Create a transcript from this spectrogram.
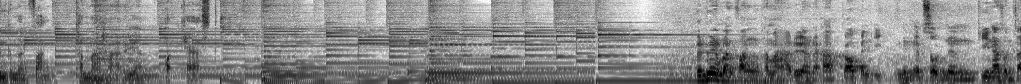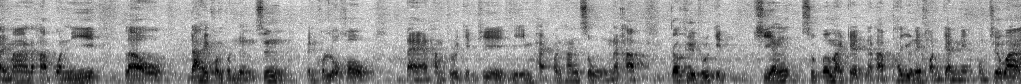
คุณกำลังฟังทำมาหาเรื่องพอดแคสต์ เพื่อนๆกำลังฟังทำมาหาเรื่องนะครับ ก็เป็นอีกหนึ่ง episode หนึ่งที่น่าสนใจมากนะครับ วันนี้เราได้คนคนหนึ่งซึ่งเป็นคน local แต่ทำธุรกิจที่มี Impact ค่อนข้างสูงนะครับ ก็คือธุรกิจเคี้ยงซูเปอร์มาร์เก็ตนะครับ ถ้าอยู่ในขอนแก่นเนี่ยผมเชื่อว่า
